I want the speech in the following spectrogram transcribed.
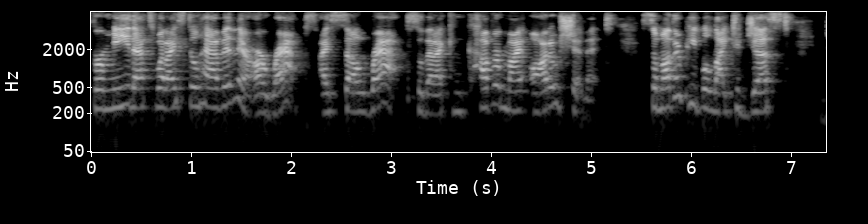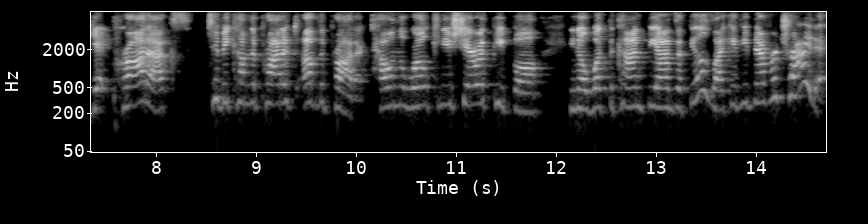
For me, that's what I still have in there are wraps. I sell wraps so that I can cover my auto shipment. Some other people like to just get products to become the product of the product. How in the world can you share with people, you know, what the Confianza feels like if you've never tried it,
